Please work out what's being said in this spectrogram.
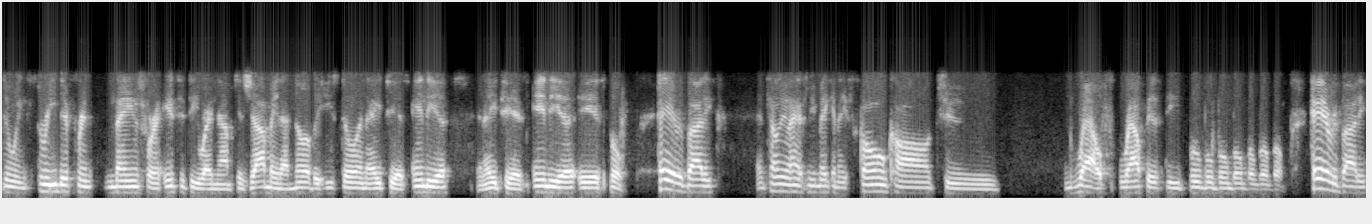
doing three different names for an entity right now because y'all may not know, but he's doing ATS India, and ATS India is boom. Hey everybody, Antonio has me making a phone call to Ralph. Ralph is the boom boom boom boom boom boom boom. Hey everybody,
